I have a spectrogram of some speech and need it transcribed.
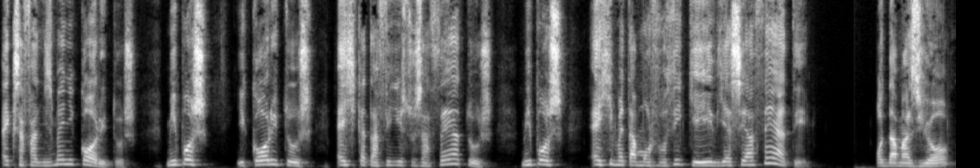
εξαφανισμένη κόρη τους. Μήπως η κόρη τους έχει καταφύγει στους αθέατους, μήπως έχει μεταμορφωθεί και η ίδια σε αθέατη; Ο Νταμαζιό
